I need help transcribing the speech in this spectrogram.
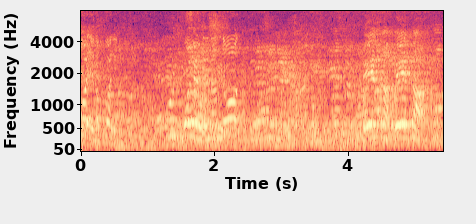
Koljeno, koljeno. Na nogu. Peta, peta!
